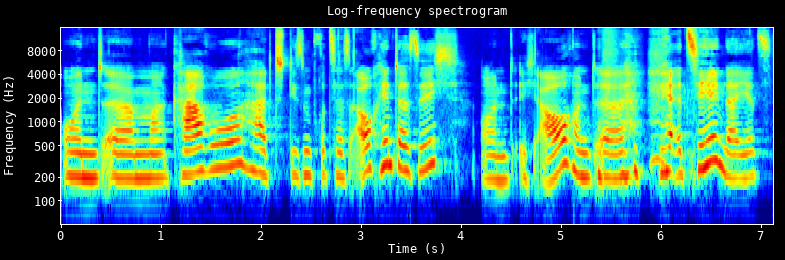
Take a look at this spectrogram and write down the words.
Und ähm, Caro hat diesen Prozess auch hinter sich und ich auch. Und äh, wir erzählen da jetzt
